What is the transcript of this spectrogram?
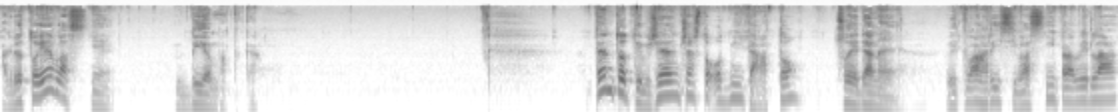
A kdo to je vlastně biomatka? Tento typ žen často odmítá to, co je dané. Vytváří si vlastní pravidla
